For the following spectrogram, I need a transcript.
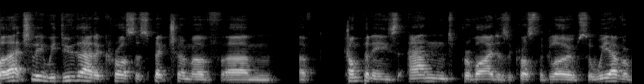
Well, actually, we do that across a spectrum of um, of companies and providers across the globe. So we have a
